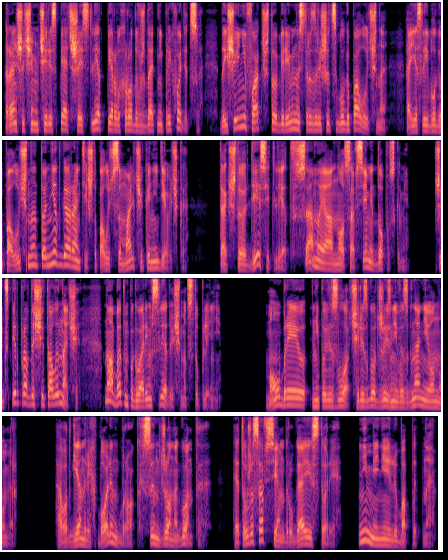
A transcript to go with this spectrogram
Раньше, чем через 5-6 лет, первых родов ждать не приходится. Да еще и не факт, что беременность разрешится благополучно — а если и благополучно, то нет гарантий, что получится мальчик, а не девочка. Так что 10 лет — самое оно со всеми допусками. Шекспир, правда, считал иначе, но об этом поговорим в следующем отступлении. Моубрею не повезло, через год жизни в изгнании он умер. А вот Генрих Боллингброк, сын Джона Гонта, это уже совсем другая история, не менее любопытная.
